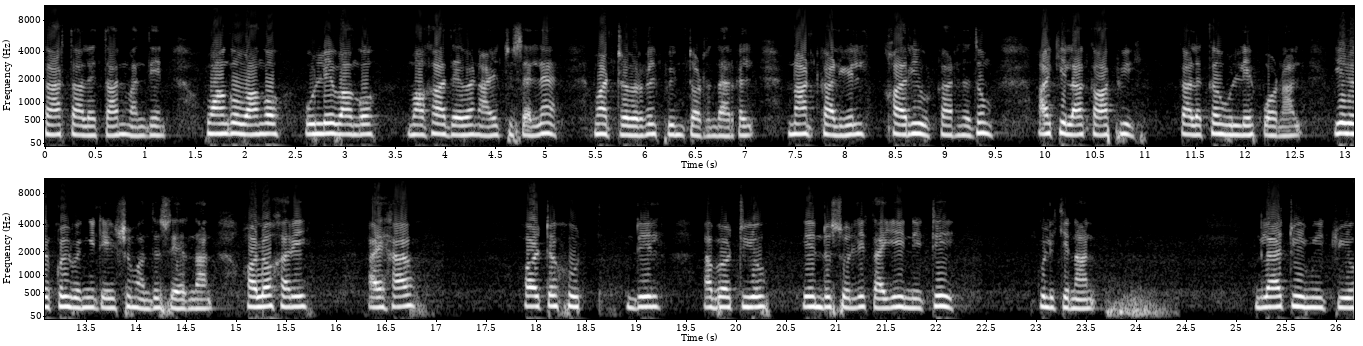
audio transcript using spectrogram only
கார்த்தாலைத்தான் வந்தேன். வாங்கோ வாங்கோ உள்ளே வாங்கோ. மகாதேவன் அழைத்து செல்ல. மற்றவர்கள் பின்தொடர்ந்தார்கள். நாட்காலியில் ஹரி உட்கார்ந்ததும் அகிலா காபி கலக்க உள்ளே போனாள். இதற்குள் வெங்கடேஷும் வந்து சேர்ந்தான். Hello Hari I have heard a good deal about you என்று சொல்லி கையை நீட்டி குலுக்கினான். Glad to meet you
